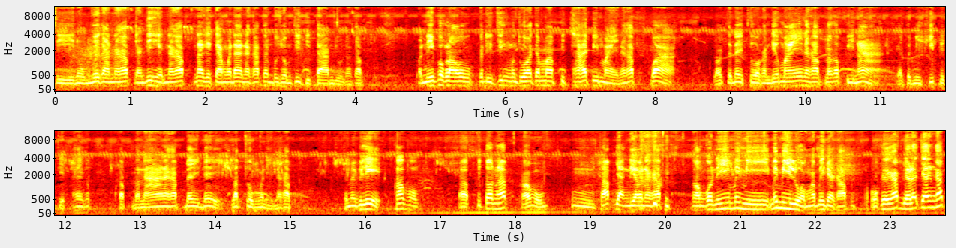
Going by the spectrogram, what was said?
สี่หนุ่มด้วยกันนะครับ อย่างที่เห็นนะครับ น่าจะจำกันได้นะครับ ท่านผู้ชมที่ติดตามอยู่นะครับ วันนี้พวกเรากระดิจิ้งคนทัวร์จะมาปิดท้ายปีใหม่นะครับ ว่าเราจะได้ตัวกันเยอะไหมนะครับ แล้วก็ปีหน้าเราจะมีคลิปเด็ดๆให้ครับกับนานานะครับ ได้ได้รับชมกันอีกนะครับใช่ไหมพี่ลี่ครับผมครับพี่ต้นครับ ครับผม อืมครับอย่างเดียวนะครับ สองคนนี้ไม่มีไม่มีหลวมครับมีแต่ครับ โอเคครับ เดี๋ยวเราเจอกันครับ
